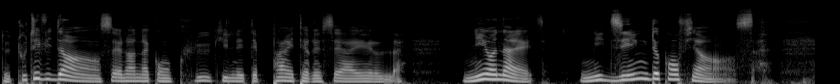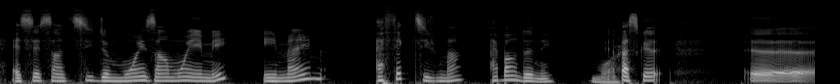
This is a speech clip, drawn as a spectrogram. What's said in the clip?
de toute évidence, elle en a conclu qu'il n'était pas intéressé à elle, ni honnête, ni digne de confiance. Elle s'est sentie de moins en moins aimée et même affectivement abandonnée. Ouais. Parce que, euh,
